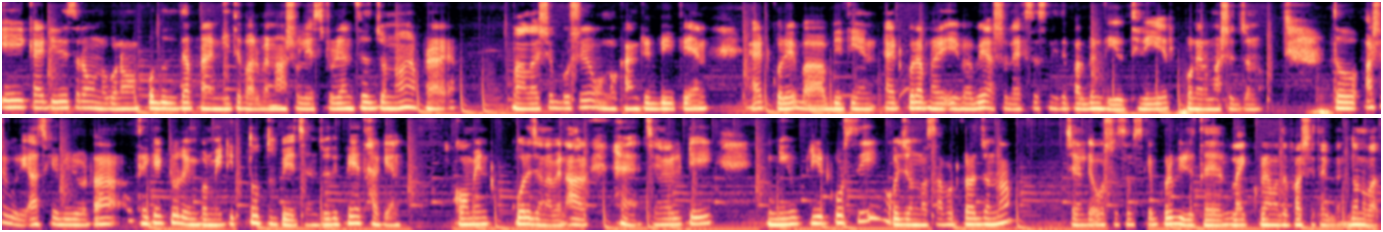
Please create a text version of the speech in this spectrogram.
এই ক্রাইটেরিয়া ছাড়া অন্য কোনো পদ্ধতিতে আপনারা নিতে পারবেন। আসলে স্টুডেন্টসের জন্য আপনারা বাংলাদেশে বসে অন্য কান্ট্রির বিপিএন অ্যাড করে বা বিপিএন অ্যাড করে আপনারা এইভাবে আসলে অ্যাক্সেস নিতে পারবেন ভিউ থ্রি এর পনেরো মাসের জন্য। তো, আশা করি আজকের ভিডিওটা থেকে একটু ইনফরমেটিভ তথ্য পেয়েছেন। যদি পেয়ে থাকেন কমেন্ট করে জানাবেন। আর হ্যাঁ চ্যানেলটি নিউ ক্রিয়েট করছি, ওই জন্য সাপোর্ট করার জন্য। চ্যানেলটি অবশ্যই সাবস্ক্রাইব করে ভিডিওতে লাইক করে আমাদের পাশে থাকবেন। ধন্যবাদ।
